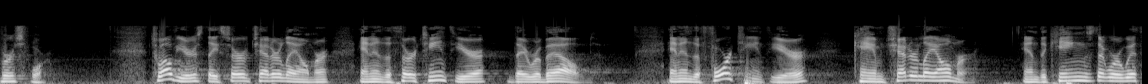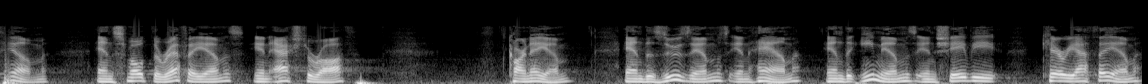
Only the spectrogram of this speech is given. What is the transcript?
Verse 4. Twelve years they served Chedorlaomer, and in the thirteenth year they rebelled. And in the fourteenth year came Chedorlaomer, and the kings that were with him, and smote the Rephaims in Ashtaroth, Karnaim, and the Zuzims in Ham, and the Emims in Shaveh Kiriathaim,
